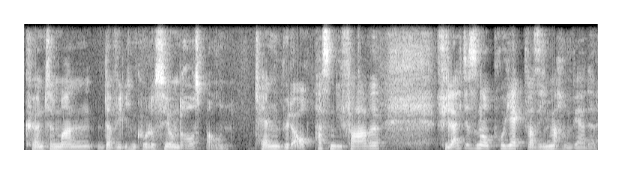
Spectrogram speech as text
könnte man da wirklich ein Kolosseum draus bauen. Ten würde auch passen, die Farbe. Vielleicht ist es noch ein Projekt, was ich machen werde.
